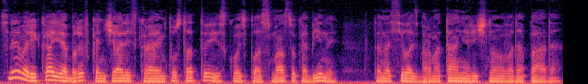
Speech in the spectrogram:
Слева река и обрыв кончались краем пустоты, и сквозь пластмассу кабины доносилось бормотание речного водопада.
